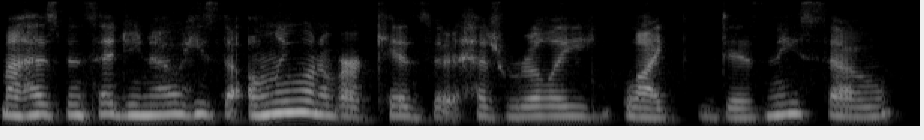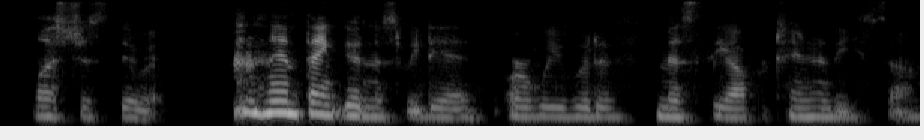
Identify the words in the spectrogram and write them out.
my husband said, you know, he's the only one of our kids that has really liked Disney. So let's just do it. and thank goodness we did, or we would have missed the opportunity. So,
